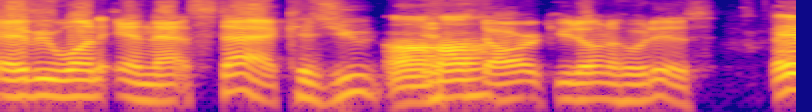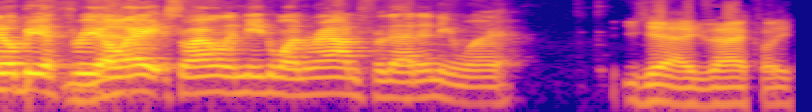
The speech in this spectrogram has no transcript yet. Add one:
everyone in that stack because you Uh-huh. it's dark. You don't know who it is. And it'll be a 308, so I only need one round for that anyway. Yeah, exactly.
